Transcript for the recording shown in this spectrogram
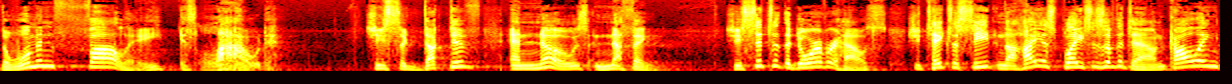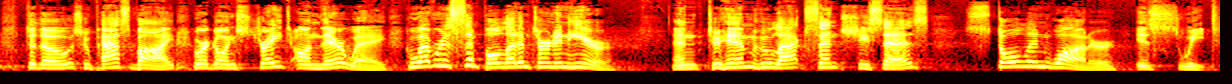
The woman folly is loud. She's seductive and knows nothing. She sits at the door of her house. She takes a seat in the highest places of the town, calling to those who pass by who are going straight on their way. Whoever is simple, let him turn in here. And to him who lacks sense, she says, Stolen water is sweet,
